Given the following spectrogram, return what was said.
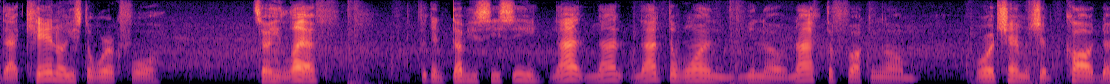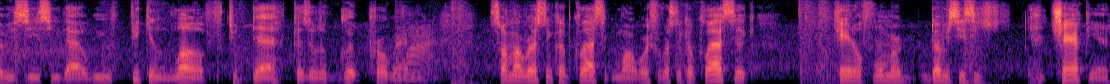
that Kano used to work for till he left. Freaking WCC, not not not the one, you know, not the fucking um world championship called WCC that we freaking love to death because it was a good programming. So my Wrestling Cup Classic. Maur works for Wrestling Cup Classic. Kano, former WCC champion,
